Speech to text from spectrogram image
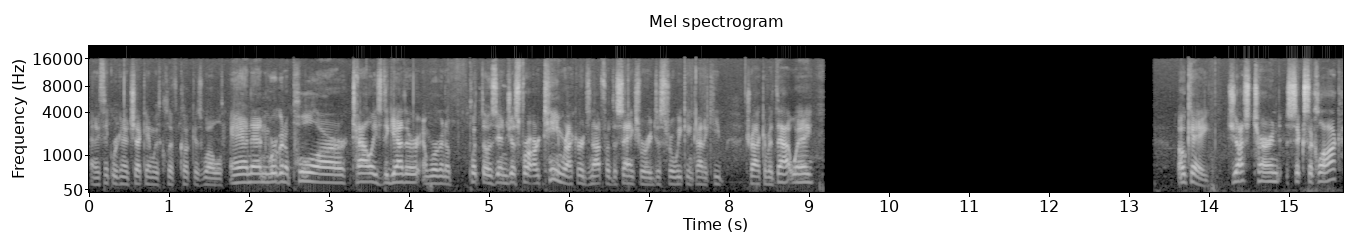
and I think we're going to check in with Cliff Cook as well. And then we're going to pull our tallies together and we're going to put those in just for our team records, not for the sanctuary, just so we can kind of keep track of it that way. Okay, just turned 6 o'clock.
